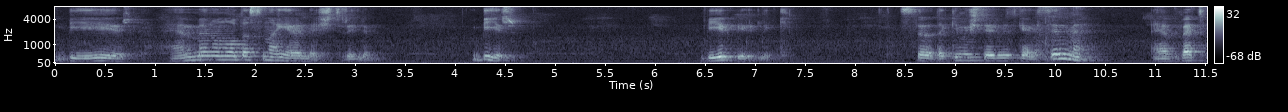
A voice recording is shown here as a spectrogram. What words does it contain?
Bir. Hemen onun odasına yerleştirelim. Bir. Bir birlik. Sıradaki müşterimiz gelsin mi? Evet,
